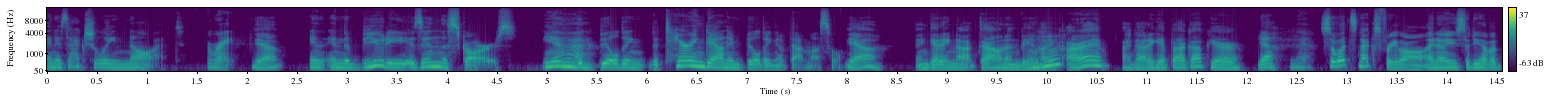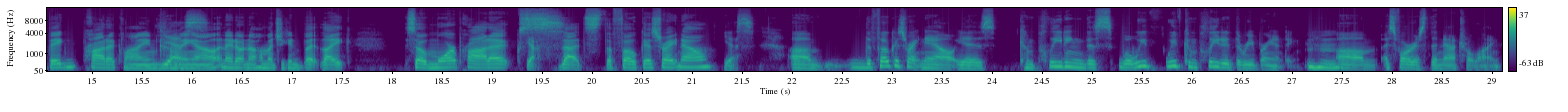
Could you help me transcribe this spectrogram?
And it's actually not. Right. yeah And, and the beauty is in the scars, in the building, the tearing down and building of that muscle. yeah and getting knocked down and being Mhm. like all right i gotta get back up here Yeah. Yeah. so what's next for you all i know you said you have a big product line coming Yes. out and i don't know how much you can but like so more products Yes. that's the focus right now Yes. Um, the focus right now is completing this. Well, we've we've completed the rebranding mm-hmm. um, as far as the natural line.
